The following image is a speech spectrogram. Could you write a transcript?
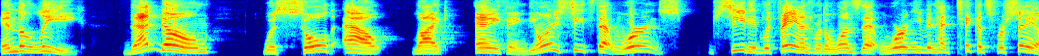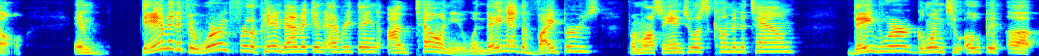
in the league. That dome was sold out like anything. The only seats that weren't seated with fans were the ones that weren't even had tickets for sale. And damn it, if it weren't for the pandemic and everything, I'm telling you, when they had the Vipers from Los Angeles come into town, they were going to open up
